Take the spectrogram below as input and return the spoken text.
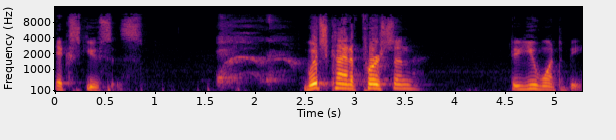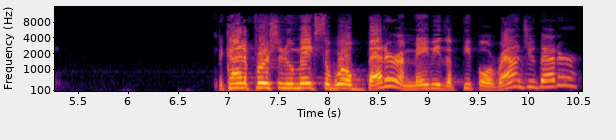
excuses. Which kind of person do you want to be? The kind of person who makes the world better and maybe the people around you better?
